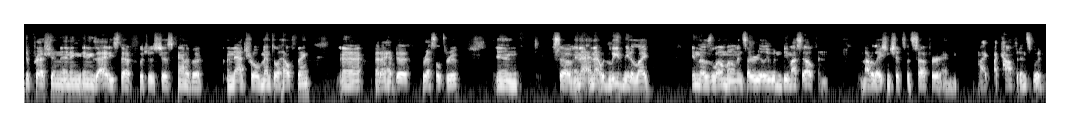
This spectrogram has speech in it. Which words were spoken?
depression and, and anxiety stuff, which was just kind of a, a natural mental health thing uh, that I had to wrestle through, and so and that and that would lead me to like in those low moments, I really wouldn't be myself, and my relationships would suffer, and my my confidence would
